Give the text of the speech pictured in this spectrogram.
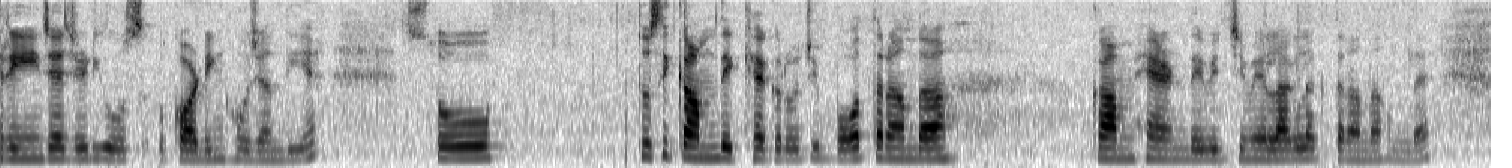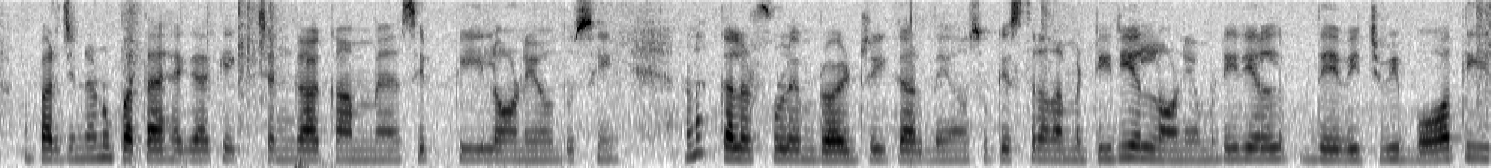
ਰੇਂਜ ਹੈ ਜਿਹੜੀ ਉਸ ਅਕੋਰਡਿੰਗ ਹੋ ਜਾਂਦੀ ਹੈ। ਸੋ ਤੁਸੀਂ ਕੰਮ ਦੇਖਿਆ ਕਰੋ ਜੀ, ਬਹੁਤ ਤਰ੍ਹਾਂ ਦਾ ਕੰਮ ਹੈਂਡ ਦੇ ਵਿੱਚ ਜਿਵੇਂ ਅਲੱਗ-ਅਲੱਗ ਤਰ੍ਹਾਂ ਦਾ ਹੁੰਦਾ ਹੈ। ਪਰ ਜਿਨ੍ਹਾਂ ਨੂੰ ਪਤਾ ਹੈਗਾ ਕਿ ਇੱਕ ਚੰਗਾ ਕੰਮ ਹੈ, ਸਿੱਪੀ ਲਾਉਣੇ ਹੋ ਤੁਸੀਂ, ਹਨਾ ਕਲਰਫੁਲ ਐਮਬ੍ਰੋਇਡਰੀ ਕਰਦੇ ਹੋ, ਸੋ ਕਿਸ ਤਰ੍ਹਾਂ ਦਾ ਮਟੀਰੀਅਲ ਲਾਉਣੇ ਹੋ ਮਟੀਰੀਅਲ ਦੇ ਵਿੱਚ ਵੀ ਬਹੁਤ ਹੀ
